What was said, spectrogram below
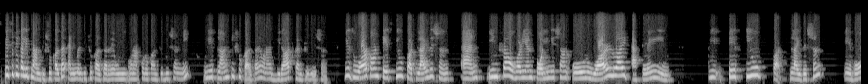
specifically plant tissue culture animal tissue কালচারে উনি, ওনার কোনো কন্ট্রিবিউশন নেই। উনি প্লান্ট টিস্যু কালচারে ওনার বিরাট contribution His work on test tube fertilization and intra-ovarian pollination won worldwide acclaim. Test tube fertilization এবং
